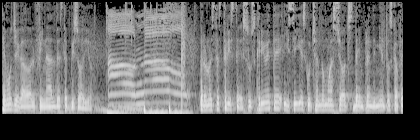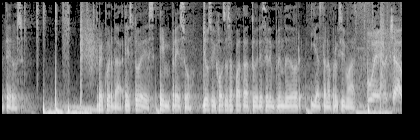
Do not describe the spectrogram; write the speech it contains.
Hemos llegado al final de este episodio. Pero no estés triste, suscríbete y sigue escuchando más shots de emprendimientos cafeteros. Recuerda, esto es Empreso. Yo soy José Zapata, tú eres el emprendedor y hasta la próxima. Bueno, chao.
